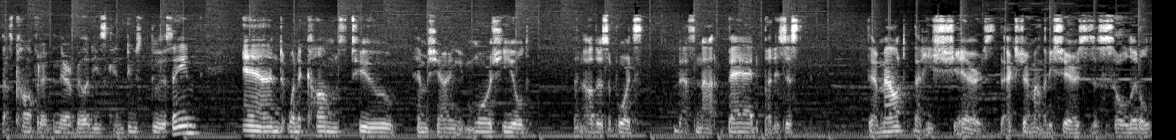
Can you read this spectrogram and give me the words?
that's confident in their abilities can do, do the same. And when it comes to him sharing more shield than other supports, that's not bad, but it's just the amount that he shares, the extra amount that he shares is just so little.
